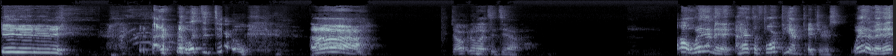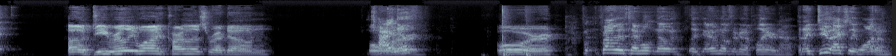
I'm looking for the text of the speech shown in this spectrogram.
do, do, do. I don't know what to do. Ah, don't know what to do. Oh, wait a minute. I have the 4 p.m. pitchers. Wait a minute. Oh, do you really want Carlos Rodon? Or, Kind of. Or the problem is I won't know. Like I don't know if they're going to play or not. But I do actually want him.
